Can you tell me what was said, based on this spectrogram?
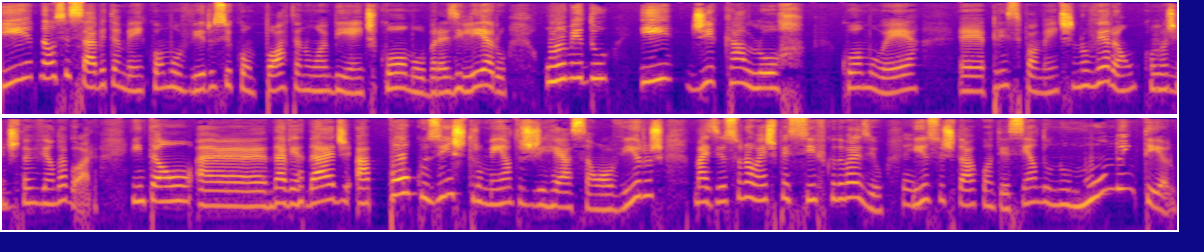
E não se sabe também como o vírus se comporta num ambiente como o brasileiro, úmido e de calor, como é é, principalmente no verão, como uhum. a gente está vivendo agora. Então, é, na verdade, há poucos instrumentos de reação ao vírus, mas isso não é específico do Brasil. Sim. Isso está acontecendo no mundo inteiro.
